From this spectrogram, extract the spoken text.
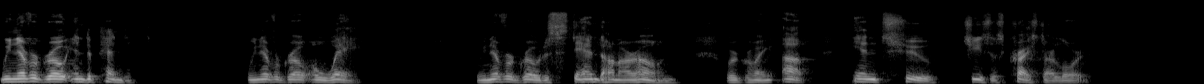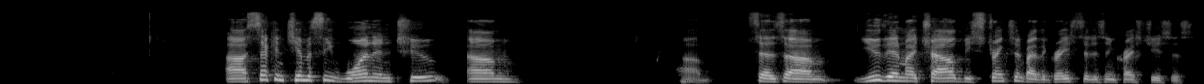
We never grow independent. We never grow away. We never grow to stand on our own we're growing up into Jesus Christ our Lord. Uh, 2 Timothy 1 and 2 um, uh, says, um, You then, my child, be strengthened by the grace that is in Christ Jesus.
